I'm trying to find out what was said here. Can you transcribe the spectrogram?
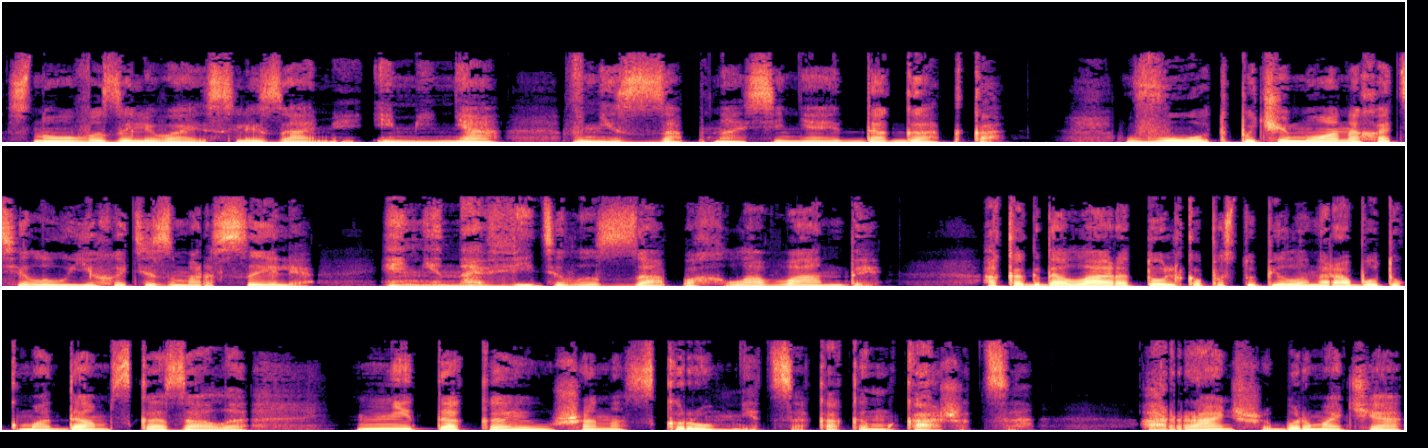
снова заливая слезами, и меня внезапно осеняет догадка. Вот почему она хотела уехать из Марселя — и ненавидела запах лаванды. А когда Лара только поступила на работу к мадам, сказала, не такая уж она скромница, как им кажется. А раньше, бормоча,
